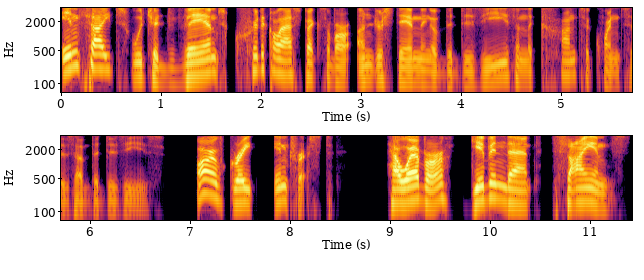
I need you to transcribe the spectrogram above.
insights which advance critical aspects of our understanding of the disease and the consequences of the disease are of great interest. However, given that science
